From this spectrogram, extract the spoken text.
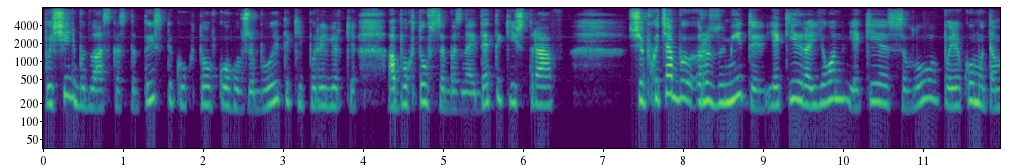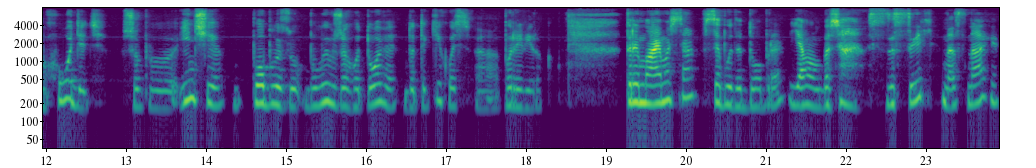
Пишіть, будь ласка, статистику, хто в кого вже були такі перевірки, або хто в себе знайде такий штраф. Щоб хоча б розуміти, який район, яке село, по якому там ходять, щоб е, інші поблизу були вже готові до таких ось е, перевірок. Тримаємося, все буде добре. Я вам бажаю зусиль, наснаги,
